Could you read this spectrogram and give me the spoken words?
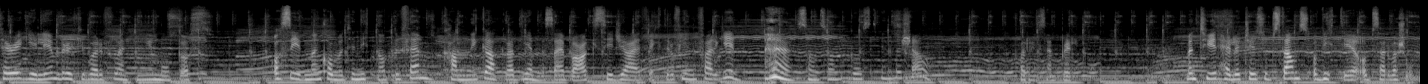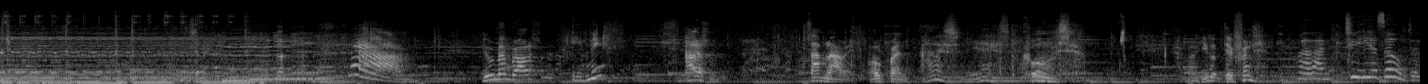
Terry Gilliam bruker våre forventninger mot oss. Og siden den kom ut i 1985, kan den ikke akkurat gjemme seg bak CGI-effekter og fine farger. sånn som Ghost in the Shell, for eksempel. Men tyr heller til substans og vittige observasjoner. Do you remember Alison? Evening. Alison. Sam Larry, old friend. Alison, yes, of course. Well, you look different. Well, I'm two years older.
